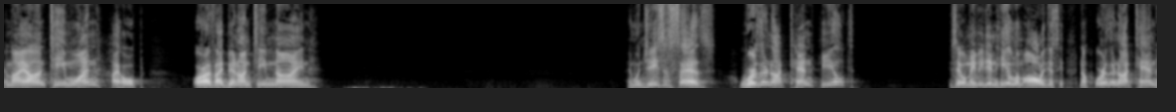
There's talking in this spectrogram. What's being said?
Am I on team one? I hope. Or have I been on team nine? And when Jesus says, Were there not 10 healed? You say, Well, maybe he didn't heal them all. He just, no, were there not 10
